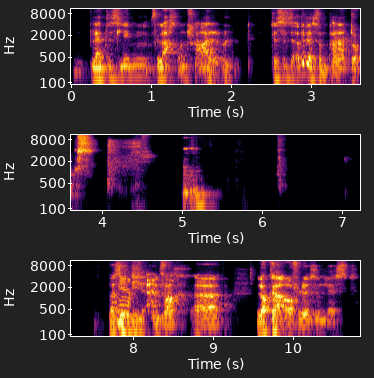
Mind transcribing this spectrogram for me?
bleibt das Leben flach und schal. Und das ist auch wieder so ein Paradox. Ja. Was sich nicht einfach äh, locker auflösen lässt.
